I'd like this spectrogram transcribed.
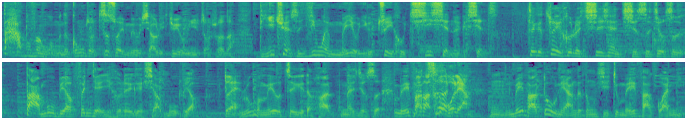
大部分我们的工作之所以没有效率，就有一种说的，的确是因为没有一个最后期限的一个限制。这个最后的期限其实就是大目标分解以后的一个小目标。对如果没有这个的话，那就是没法测量嗯，没法度量的东西就没法管理，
